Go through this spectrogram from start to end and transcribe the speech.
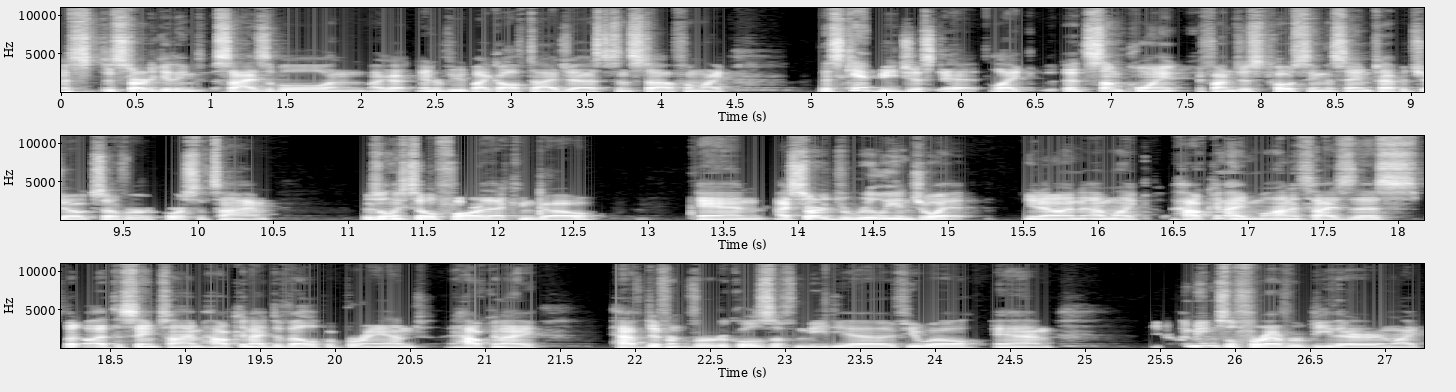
it started getting sizable and i got interviewed by golf digest and stuff i'm like this can't be just it. Like at some point if i'm just posting the same type of jokes over a course of time there's only so far that can go. And i started to really enjoy it you know and i'm like how can i monetize this? But at the same time how can i develop a brand? How can i have different verticals of media if you will? And you know, the memes will forever be there and like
